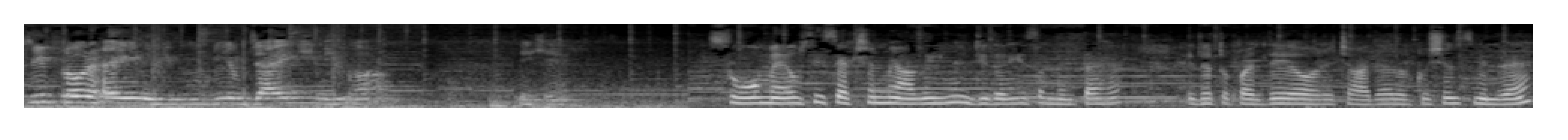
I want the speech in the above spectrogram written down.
थ्री फ्लोर है ही नहीं लिफ्ट जाएगी नहीं वहाँ। देखिए। सो so, मैं उसी सेक्शन में आ गई हूँ जिधर ये सब मिलता है। इधर तो पर्दे और चादर और कुशंस मिल रहे हैं।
